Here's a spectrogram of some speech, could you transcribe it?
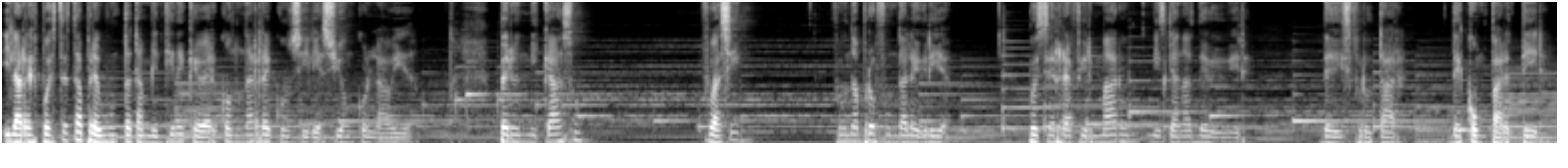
Y la respuesta a esta pregunta también tiene que ver con una reconciliación con la vida. Pero en mi caso fue así. Fue una profunda alegría, pues se reafirmaron mis ganas de vivir, de disfrutar, de compartir.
